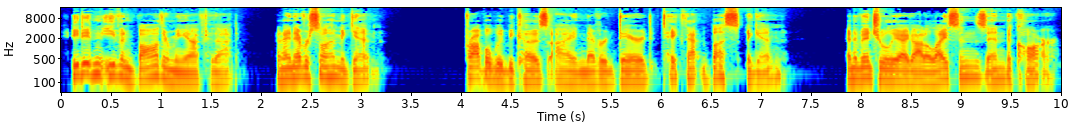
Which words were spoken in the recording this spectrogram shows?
He didn't even bother me after that, and I never saw him again. Probably because I never dared take that bus again, and eventually I got a license and a car.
